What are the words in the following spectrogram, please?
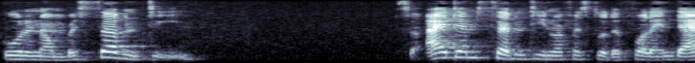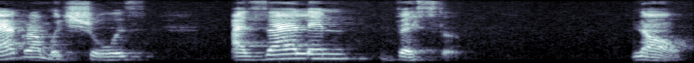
go to number 17. So item 17 refers to the following diagram which shows a xylem vessel. Now,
